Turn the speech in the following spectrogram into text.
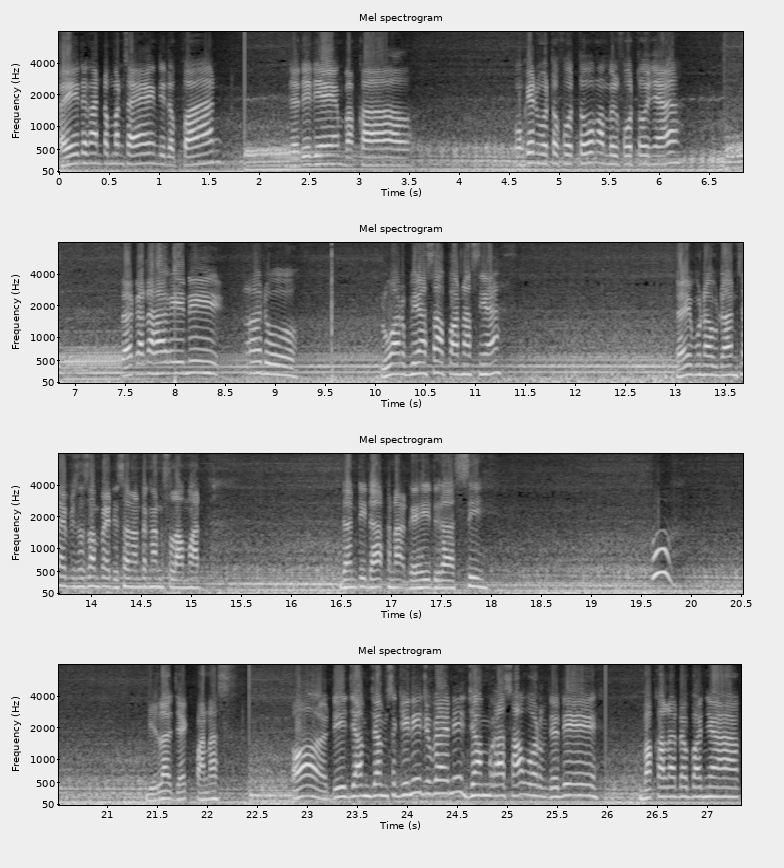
Ini dengan teman saya yang di depan. Jadi dia yang bakal mungkin foto-foto ngambil fotonya. Dan karena hari ini aduh luar biasa panasnya. Jadi mudah-mudahan saya bisa sampai di sana dengan selamat dan tidak kena dehidrasi huh. Gila Jack panas. Oh di jam-jam segini juga ini jam rush hour jadi bakal ada banyak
